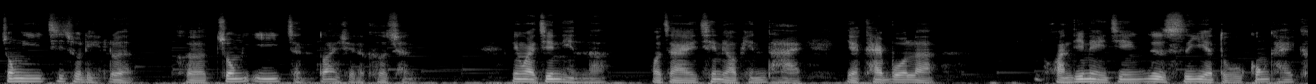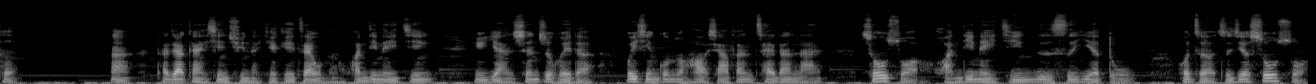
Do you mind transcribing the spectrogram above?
中医基础理论和中医诊断学的课程。另外，今年呢，我在清聊平台也开播了《黄帝内经日思夜读》公开课，啊，大家感兴趣呢，也可以在我们《黄帝内经》。与养生智慧的微信公众号下方菜单栏搜索《黄帝内经日思夜读》，或者直接搜索《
